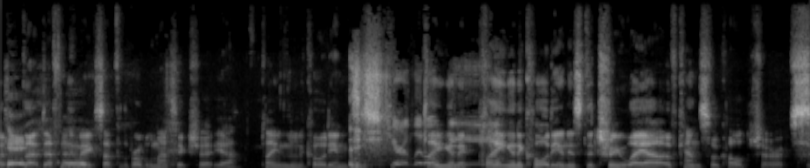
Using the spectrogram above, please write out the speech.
Okay, That definitely uh, makes up for the problematic shit. Yeah, playing an accordion. pure little playing an playing an accordion is the true way out of cancel culture. It's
